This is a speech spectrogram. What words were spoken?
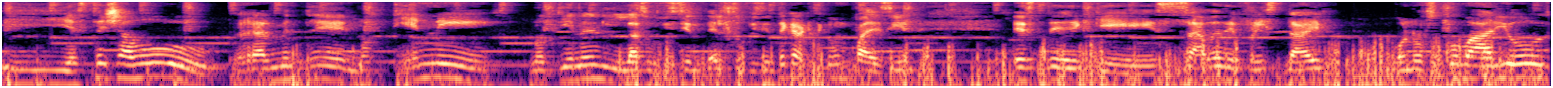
Y este chavo realmente no tiene, no tiene la suficiente, el suficiente carácter como para decir este, que sabe de freestyle. Conozco varios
